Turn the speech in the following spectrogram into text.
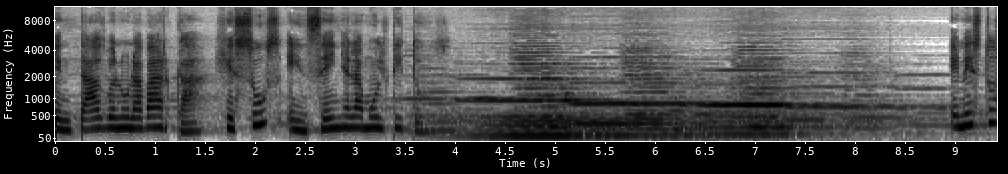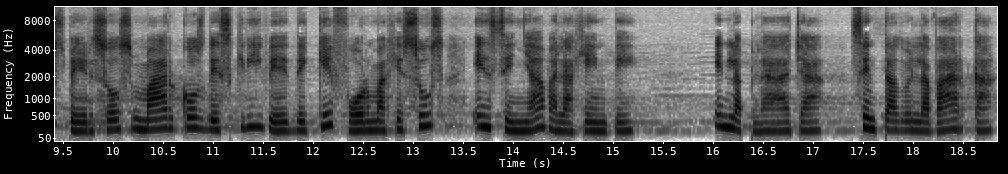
Sentado en una barca, Jesús enseña a la multitud. En estos versos, Marcos describe de qué forma Jesús enseñaba a la gente. En la playa, sentado en la barca,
